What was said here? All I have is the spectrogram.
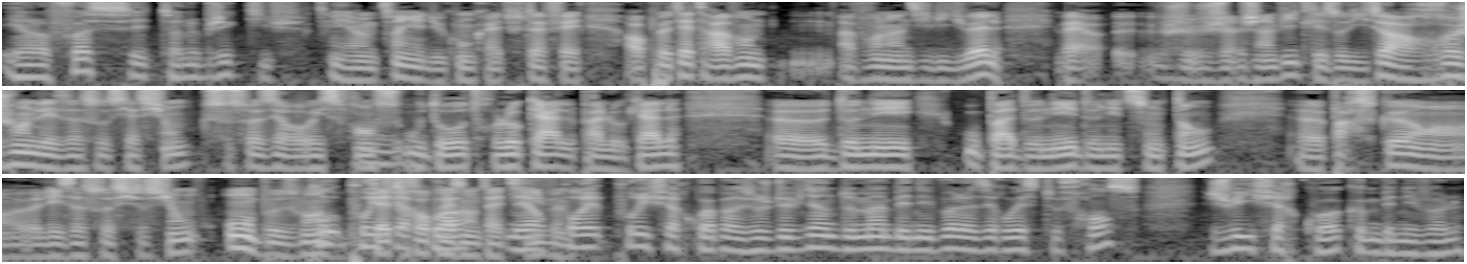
et à la fois c'est un objectif. Et en même temps il y a du concret, tout à fait. Alors peut-être avant, avant l'individuel, ben, j'invite les auditeurs à rejoindre les associations, que ce soit Zero Waste France mm. ou d'autres, locales, pas locales, euh, donner ou pas donner, donner de son temps, euh, parce que en, les associations ont besoin d'être représentatives. pour, pour, y faire quoi Par exemple, je deviens demain bénévole à Zero Waste France, je vais y faire quoi comme bénévole?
